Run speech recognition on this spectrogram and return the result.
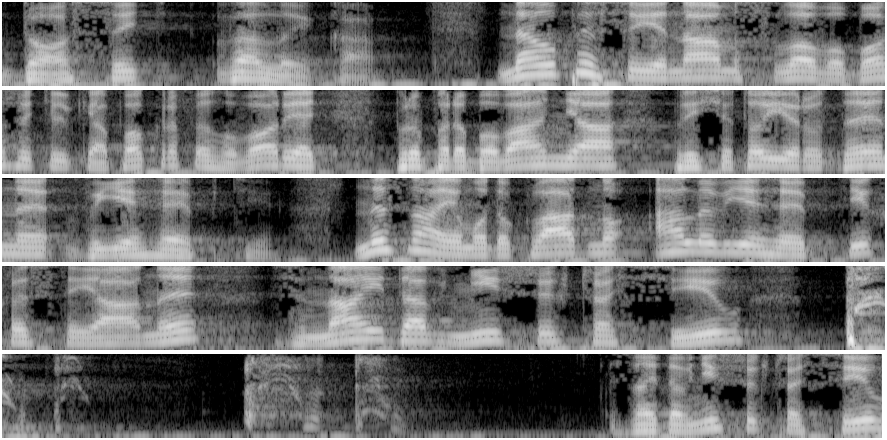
досить велика. Не описує нам Слово Боже, тільки апокрифи говорять про перебування Пресвятої родини в Єгипті. Не знаємо докладно, але в Єгипті християни з найдавніших часів з найдавніших часів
